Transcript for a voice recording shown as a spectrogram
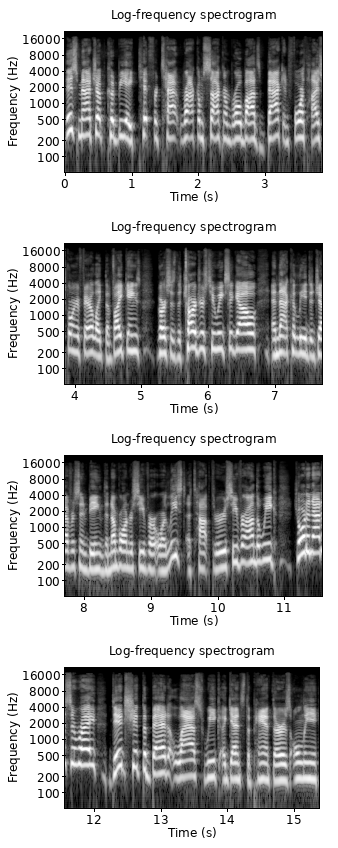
This matchup could be a tit for tat, rock'em sock'em robots back and forth high scoring affair like the Vikings versus the Chargers two weeks ago, and that could lead to Jefferson being the number one receiver or at least a top three receiver on the week. Jordan Addison Ray did shit the bed last week against the Panthers, only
